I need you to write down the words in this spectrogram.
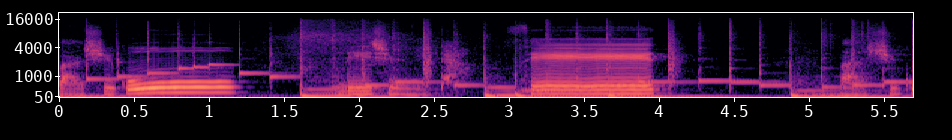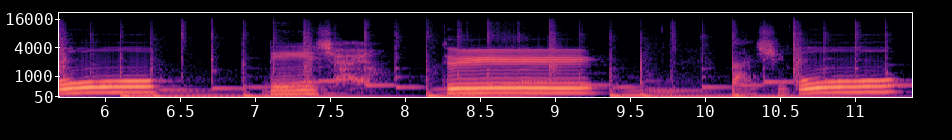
마시고 내쉽니다. 셋 마시고 내쉬어요. 둘 마시고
